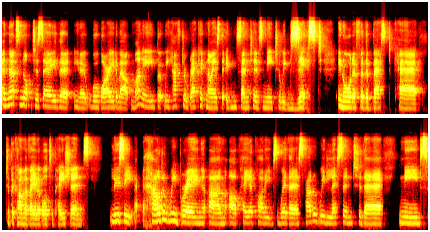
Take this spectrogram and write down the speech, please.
And that's not to say that, you know, we're worried about money, but we have to recognize that incentives need to exist in order for the best care to become available to patients. Lucy, how do we bring um, our payer colleagues with us? How do we listen to their needs,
